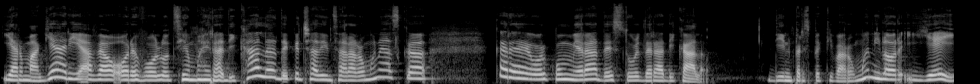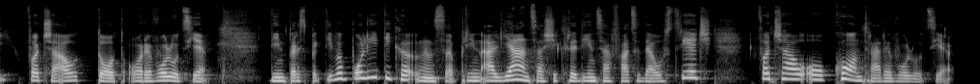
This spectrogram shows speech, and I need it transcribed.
iar maghiarii aveau o revoluție mai radicală decât cea din țara românească, care oricum era destul de radicală. Din perspectiva românilor, ei făceau tot o revoluție. Din perspectivă politică însă, prin alianța și credința față de austrieci, făceau o contrarevoluție.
